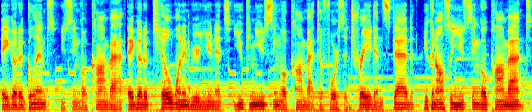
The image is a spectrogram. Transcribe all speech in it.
They go to glimpse, you single combat. They go to kill one of your units, you can use single combat to force a trade instead. You can also use single combat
